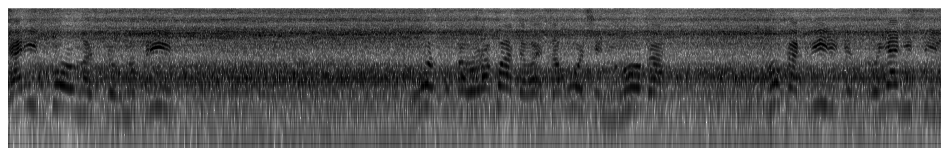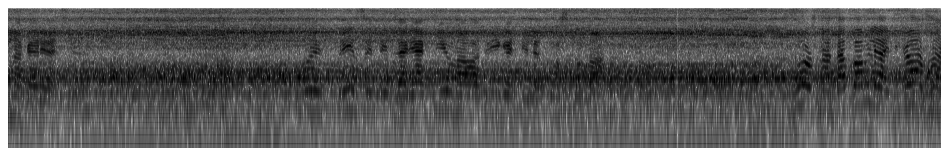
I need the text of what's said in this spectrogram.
Горит полностью внутри. Воздуха вырабатывается очень много. Но, как видите, струя не сильно горячая. То есть, в принципе, для реактивного двигателя то, что надо. Можно добавлять газа,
